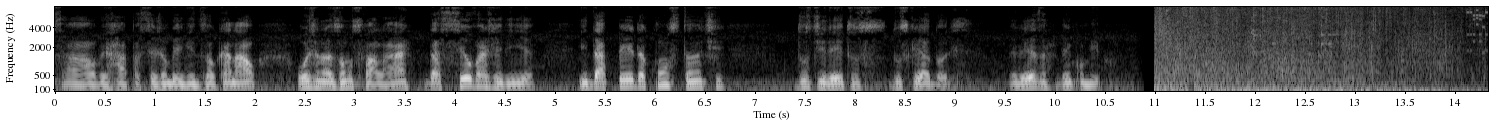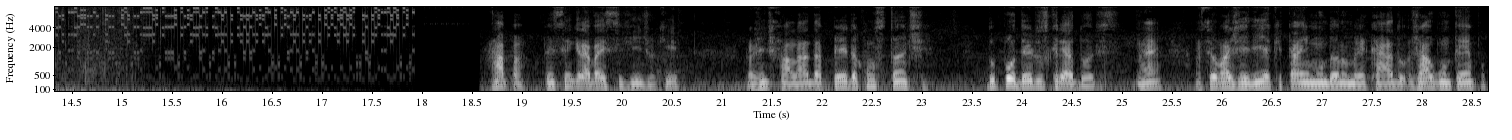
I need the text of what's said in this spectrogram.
Salve, rapa, sejam bem-vindos ao canal. Hoje nós vamos falar da selvageria e da perda constante dos direitos dos criadores. Beleza? Vem comigo. Rapa, pensei em gravar esse vídeo aqui para a gente falar da perda constante do poder dos criadores, né? A selvageria que está imundando o mercado já há algum tempo,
